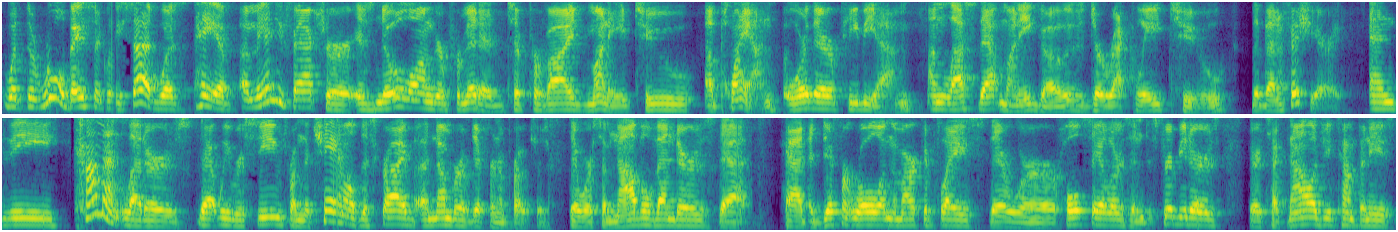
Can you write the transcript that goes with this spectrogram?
what the rule basically said was hey, a, a, manufacturer is no longer permitted to provide money to a plan or their PBM unless that money goes directly to the beneficiary. And the comment letters that we received from the channel described a number of different approaches. There were some novel vendors that had a different role in the marketplace. There were wholesalers and distributors. There are technology companies,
